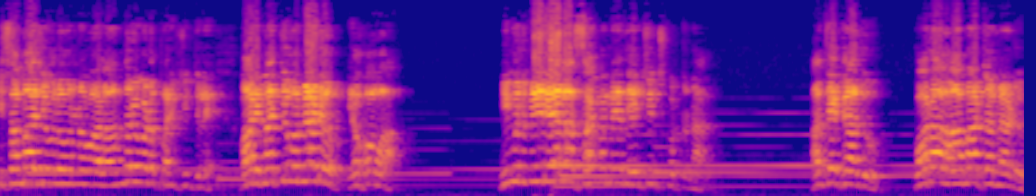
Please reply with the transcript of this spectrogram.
ఈ సమాజంలో ఉన్న వాళ్ళందరూ కూడా పరిశుద్ధులే. వారి మధ్య ఉన్నాడు యహోవా. మిమ్మల్ని మీరేలా సంఘం మీద హెచ్చించుకుంటున్నారు? అంతేకాదు కోరాహు ఆ మాట అన్నాడు.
